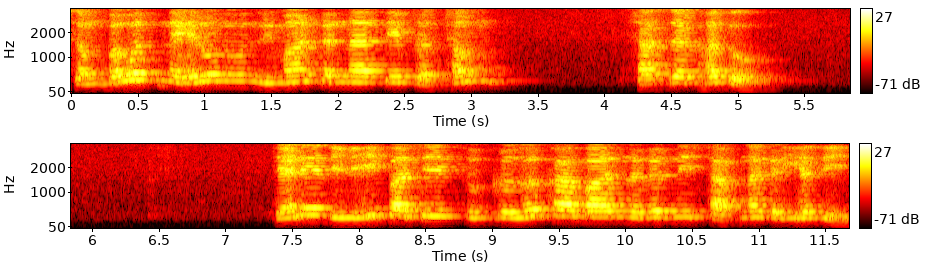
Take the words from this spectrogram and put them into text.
સંભવત નહેરોનું નિર્માણ કરનાર તે પ્રથમ શાસક હતો. તેણે દિલ્હી પાસે તુગલકાબાદ નગરની સ્થાપના કરી હતી.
